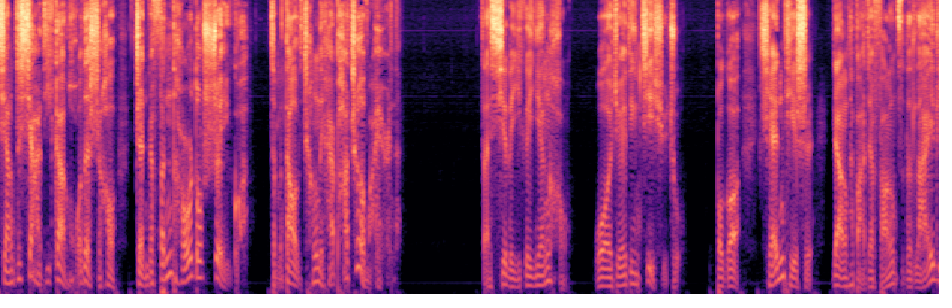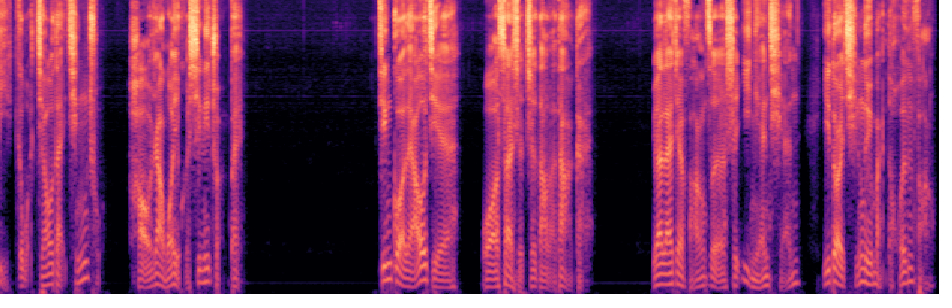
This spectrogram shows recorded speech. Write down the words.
想着下地干活的时候枕着坟头都睡过，怎么到了城里还怕这玩意儿呢？在吸了一根烟后，我决定继续住，不过前提是让他把这房子的来历给我交代清楚，好让我有个心理准备。经过了解，我算是知道了大概。原来这房子是一年前一对情侣买的婚房，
